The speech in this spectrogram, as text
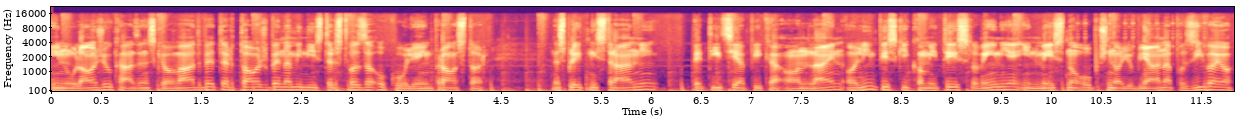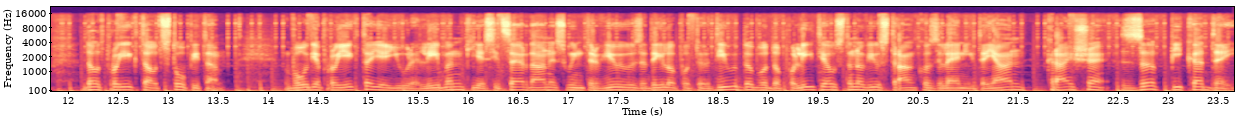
in uložil kazenske ovadbe ter tožbe na Ministrstvo za okolje in prostor. Na spletni strani peticija.online Olimpijski komite Slovenije in mestno občino Ljubljana pozivajo, da od projekta odstopita. Vodja projekta je Jure Leben, ki je sicer danes v intervjuju za delo potrdil, da bo do poletja ustanovil stranko zelenih dejanj, krajše Z.D.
